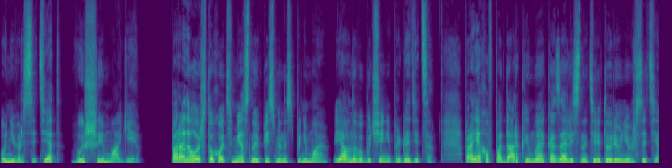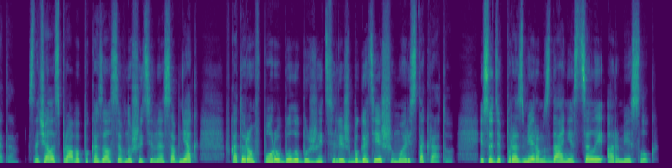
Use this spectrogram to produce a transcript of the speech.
Университет высшей магии. Порадовалась, что хоть местную письменность понимаю, явно в обучении пригодится. Проехав подаркой, мы оказались на территории университета. Сначала справа показался внушительный особняк, в котором впору было бы жить лишь богатейшему аристократу. И, судя по размерам здания, с целой армией слуг.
